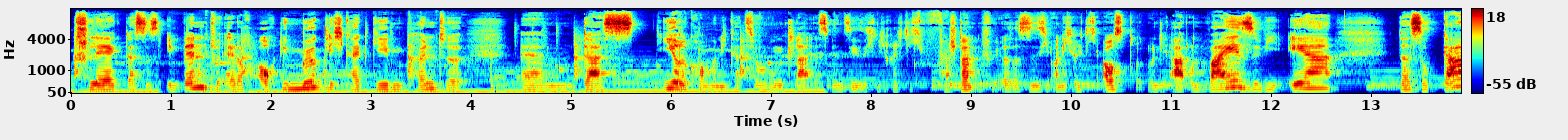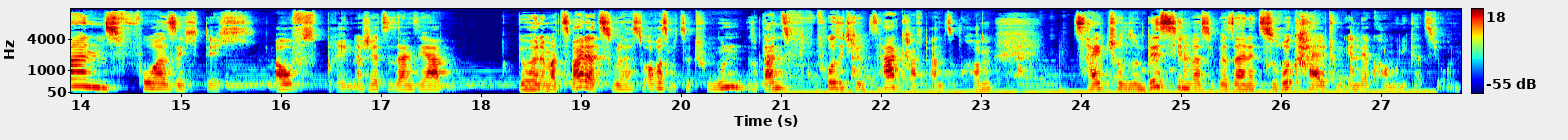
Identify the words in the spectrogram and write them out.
vorschlägt, dass es eventuell doch auch die Möglichkeit geben könnte, ähm, dass ihre Kommunikation unklar ist, wenn sie sich nicht richtig verstanden fühlt, also dass sie sich auch nicht richtig ausdrückt. Und die Art und Weise, wie er das so ganz vorsichtig aufbringt, anstatt zu sagen, ja, gehören immer zwei dazu, da hast du auch was mit zu tun, so ganz vorsichtig und zaghaft anzukommen, zeigt schon so ein bisschen was über seine Zurückhaltung in der Kommunikation.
